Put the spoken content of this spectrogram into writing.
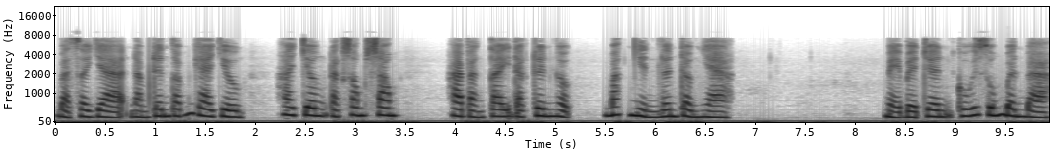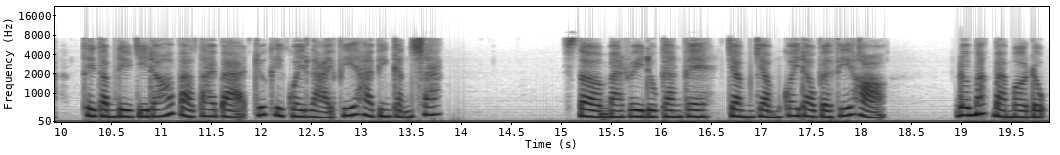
Bà sơ già nằm trên tấm ga giường, hai chân đặt song song, hai bàn tay đặt trên ngực, mắt nhìn lên trần nhà. Mẹ bề trên cúi xuống bên bà, thì thầm điều gì đó vào tai bà trước khi quay lại phía hai viên cảnh sát. Sir Marie Ducanve chậm chậm quay đầu về phía họ. Đôi mắt bà mờ đục.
